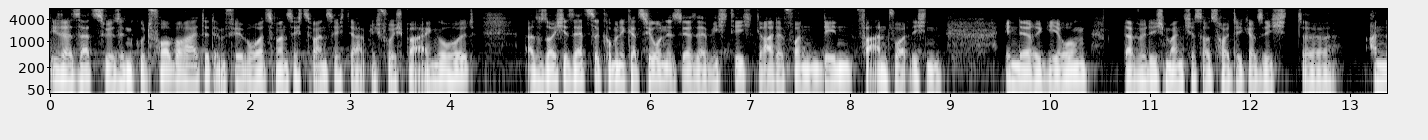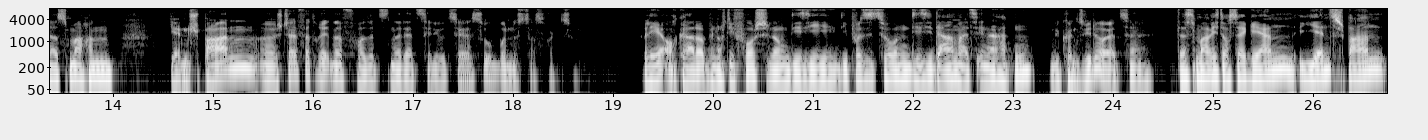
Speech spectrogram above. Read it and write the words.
Dieser Satz, wir sind gut vorbereitet im Februar 2020, der hat mich furchtbar eingeholt. Also solche Sätze, Kommunikation ist sehr, sehr wichtig, gerade von den Verantwortlichen in der Regierung. Da würde ich manches aus heutiger Sicht äh, anders machen. Jens Spahn, äh, stellvertretender Vorsitzender der CDU-CSU-Bundestagsfraktion. Ich überlege auch gerade, ob wir noch die Vorstellung, die Sie, die Position, die Sie damals inne hatten. Wie können Sie doch erzählen? Das mache ich doch sehr gern. Jens Spahn,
